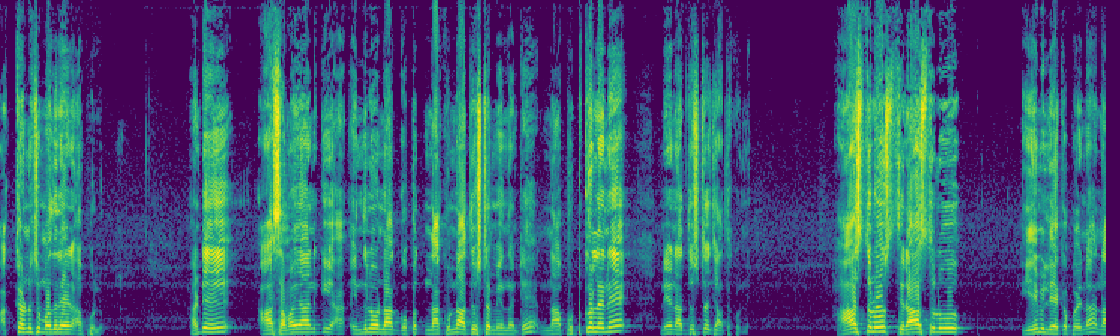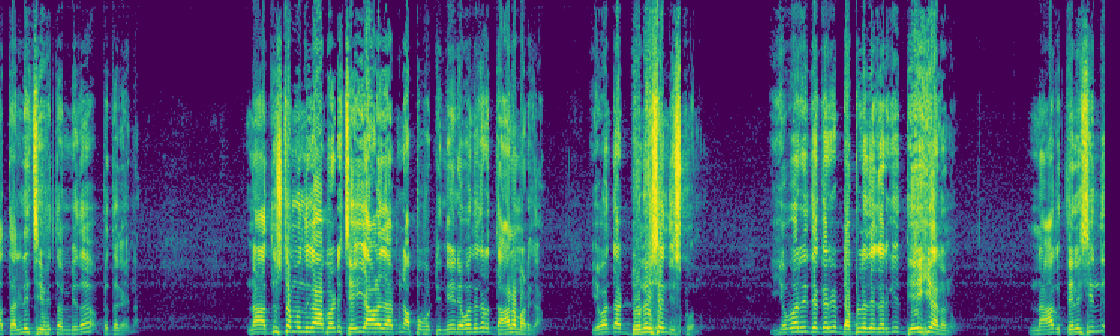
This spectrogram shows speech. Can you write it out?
అక్కడి నుంచి మొదలైన అప్పులు. అంటే ఆ సమయానికి ఇందులో నాకు గొప్ప నాకున్న అదృష్టం ఏంటంటే నా పుట్టుకలోనే నేను అదృష్ట జాతకుని ఆస్తులు స్థిరాస్తులు ఏమి లేకపోయినా నా తల్లి జీవితం మీద పెద్దగైనా నా అదృష్టం ఉంది కాబట్టి చెయ్యి ఆడజాపిన అప్పు పుట్టింది. నేను ఎవరి దగ్గర దానం అడగా. ఎవరి డొనేషన్ తీసుకోను. ఎవరి దగ్గరికి డబ్బుల దగ్గరికి దేహి అనను. నాకు తెలిసింది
